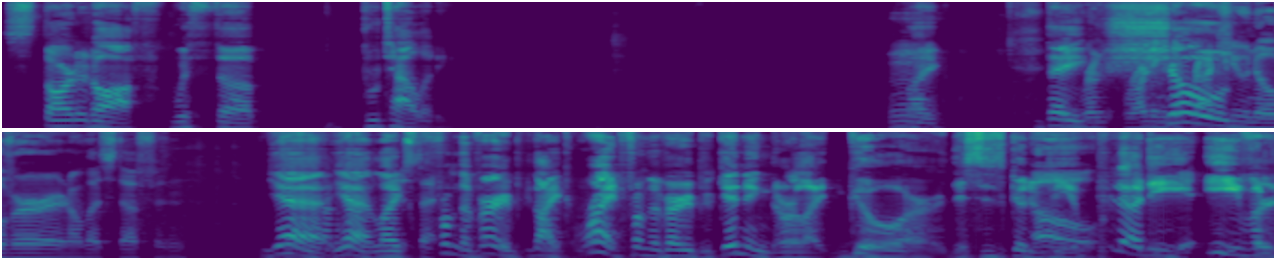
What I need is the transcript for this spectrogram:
started off with the brutality. Like they Mm. Run, running showed the raccoon over and all that stuff and yeah, yeah, like that- from the very like right from the very beginning, they were like, "Gore, this is gonna Oh. be a oh. bloody, evil,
